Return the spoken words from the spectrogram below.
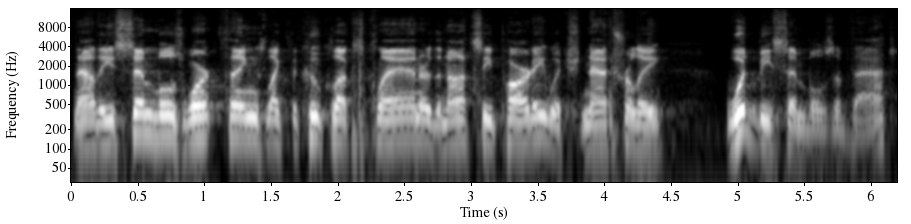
Now, these symbols weren't things like the Ku Klux Klan or the Nazi Party, which naturally would be symbols of that,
